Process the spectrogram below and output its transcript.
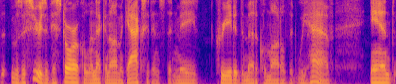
it was a series of historical and economic accidents that made created the medical model that we have, and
